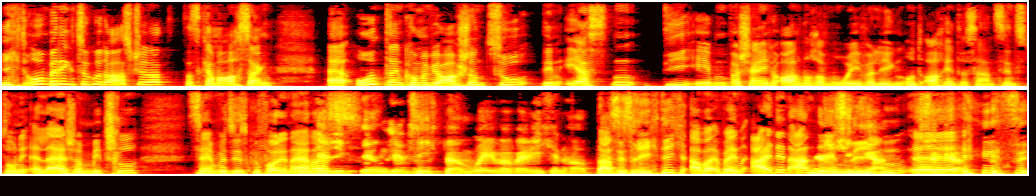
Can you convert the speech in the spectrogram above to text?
nicht unbedingt so gut ausgeschaut hat. Das kann man auch sagen. Äh, Und dann kommen wir auch schon zu den ersten, die eben wahrscheinlich auch noch auf dem Waiver liegen und auch interessant sind. Tony Elijah Mitchell, San Francisco Der liegt 49ers. bei uns jetzt nicht beim Waiver, weil ich ihn habe. Das ist richtig, aber bei all den anderen Ja, ja ist äh,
